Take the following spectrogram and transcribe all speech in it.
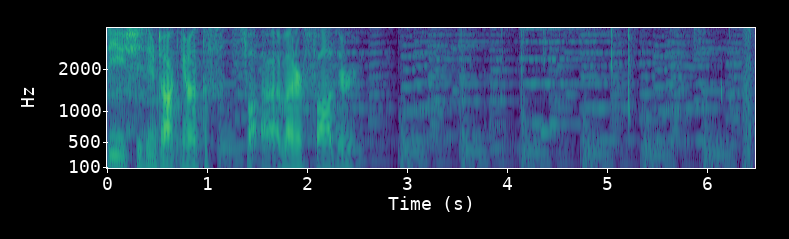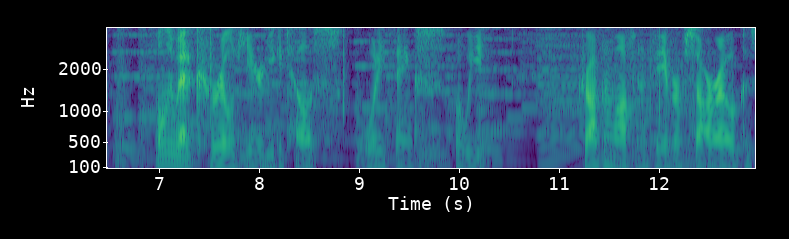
See, she's even talking about the about her father. If only we had Kirill here, he could tell us what he thinks, but we dropped him off in favor of Psaro, because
